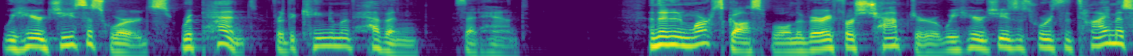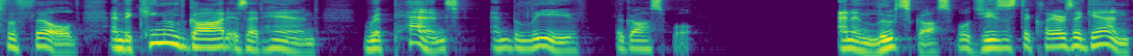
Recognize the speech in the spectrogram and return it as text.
we hear Jesus' words Repent, for the kingdom of heaven is at hand. And then in Mark's gospel, in the very first chapter, we hear Jesus' words The time is fulfilled, and the kingdom of God is at hand. Repent and believe the gospel. And in Luke's gospel, Jesus declares again,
